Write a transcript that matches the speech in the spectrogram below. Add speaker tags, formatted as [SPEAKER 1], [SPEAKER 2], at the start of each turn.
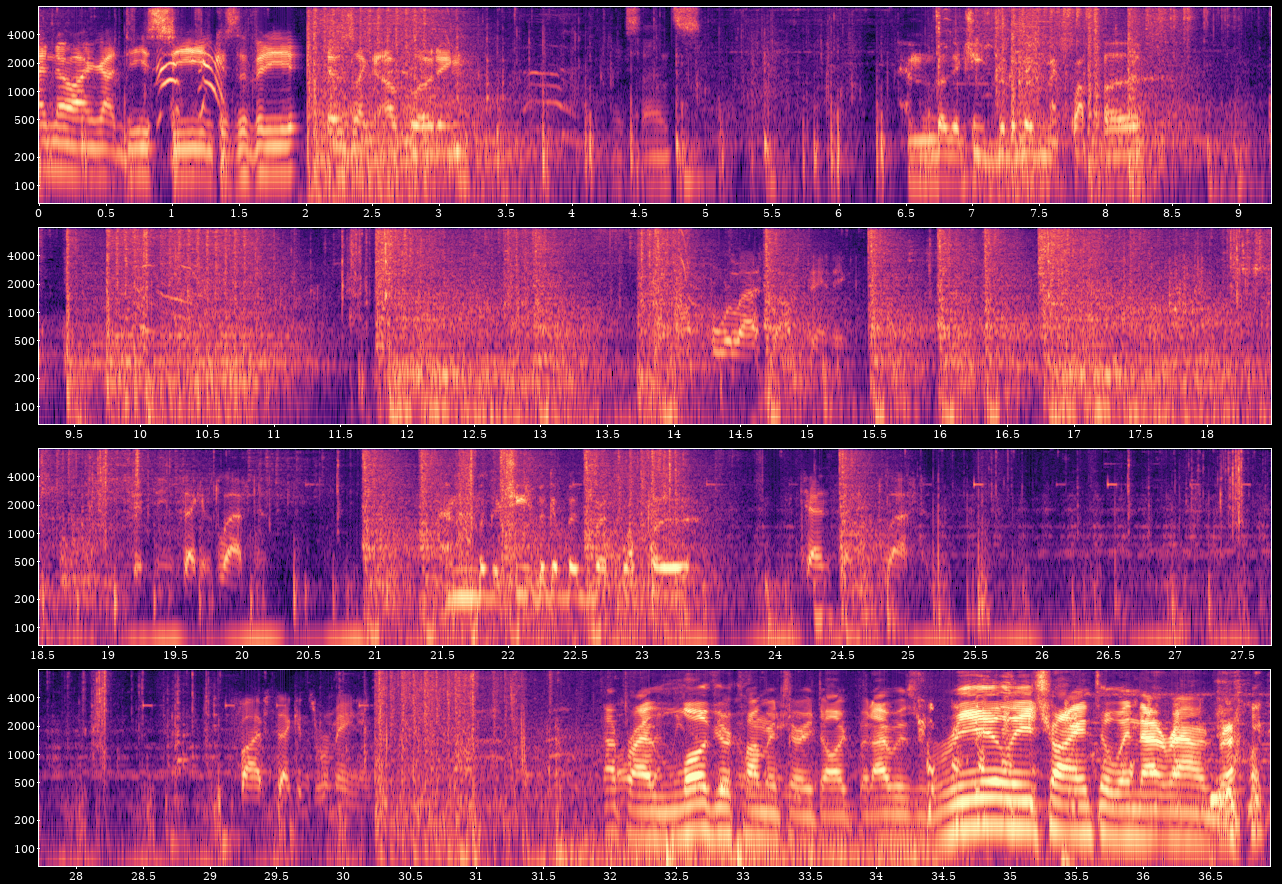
[SPEAKER 1] I know I got DC'd because the video was like uploading.
[SPEAKER 2] Makes sense.
[SPEAKER 1] Hamburger cheeseburger big Mac Whopper.
[SPEAKER 3] Four last stop standing. 15 seconds left.
[SPEAKER 1] Hamburger cheeseburger big Mac Whopper.
[SPEAKER 3] 10 seconds left. Five seconds remaining.
[SPEAKER 2] I love your commentary, dog, but I was really trying to win that round, bro.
